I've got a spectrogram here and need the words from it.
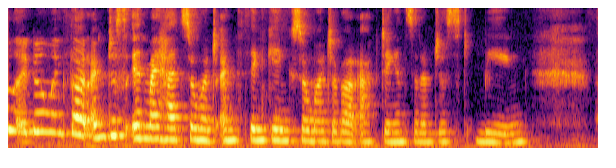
I don't like that. I'm just in my head so much. I'm thinking so much about acting instead of just being.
